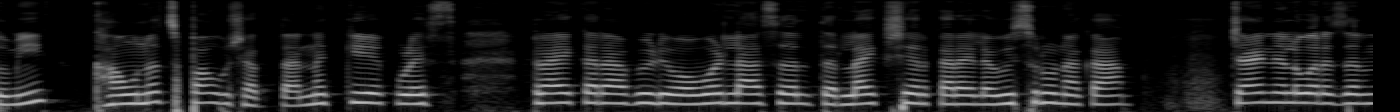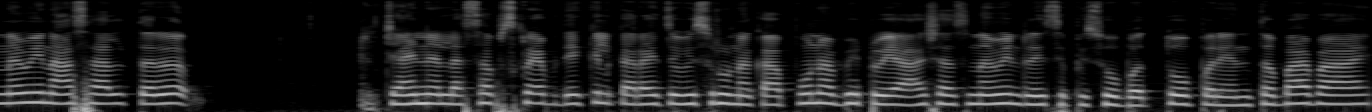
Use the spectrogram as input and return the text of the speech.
तुम्ही खाऊनच पाहू शकता. नक्की एक वेळेस ट्राय करा. व्हिडिओ आवडला असेल तर लाईक शेअर करायला विसरू नका. चॅनलवर जर नवीन असाल तर चॅनलला सबस्क्राईब देखील करायचं विसरू नका. पुन्हा भेटूया अशाच नवीन रेसिपीसोबत तोपर्यंत बाय बाय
